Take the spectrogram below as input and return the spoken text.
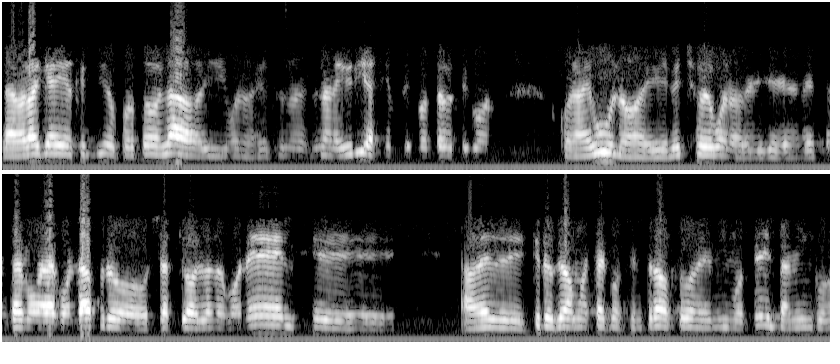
la verdad que hay argentinos por todos lados y bueno, es una, alegría siempre encontrarse con, con alguno y el hecho de, bueno, de, de sentarme ahora con Lapro, ya estoy hablando con él, eh, a ver, creo que vamos a estar concentrados todos en el mismo hotel también con,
